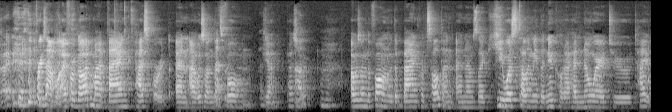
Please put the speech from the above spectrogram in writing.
right. for example, I forgot my bank password and I was on the phone. Password? Yeah, password. Mhm. I was on the phone with the bank consultant and I was like, he was telling me the new code. I had nowhere to type.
